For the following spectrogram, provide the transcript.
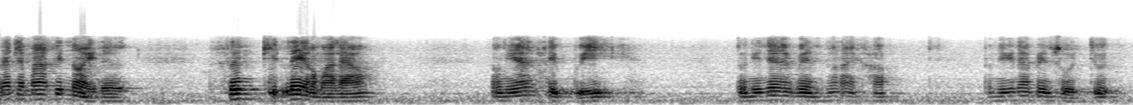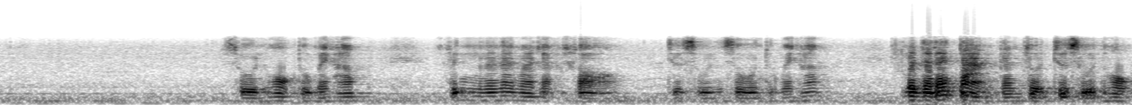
น่าจะมากขึ้นหน่อยหนึ่ง ซึ่งคิดเลขออกมาแล้ว ตรงนี้สิบวิ ตรงนี้น่าจะเป็นเท่าไหร่ครับ ตรงนี้ก็น่าเป็นศูนย์จุดศูนย์หกถูกไหมครับ ซึ่งนน่าจะมาจากสองจุดศูนย์ศูนย์ถูกไหมครับ มันจะได้ต่างกันศูนย์จุดศูนย์หก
